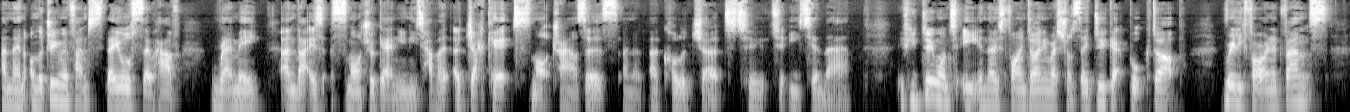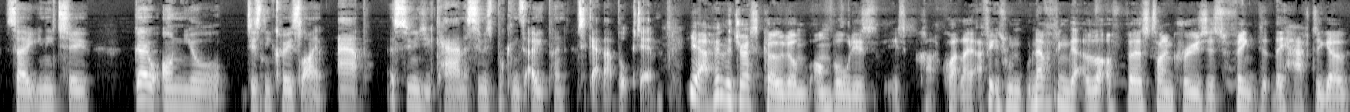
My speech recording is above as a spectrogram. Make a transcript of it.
And then on the Dream and Fantasy, they also have Remy, and that is smarter again. You need to have a, a jacket, smart trousers, and a, a, collared shirt to to eat in there. If you do want to eat in those fine dining restaurants, they do get booked up really far in advance. So you need to go on your Disney Cruise Line app as soon as you can, as soon as bookings open to get that booked in. Yeah, I think the dress code on, on board is is quite late. I think it's another thing that a lot of first time cruisers think that they have to go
